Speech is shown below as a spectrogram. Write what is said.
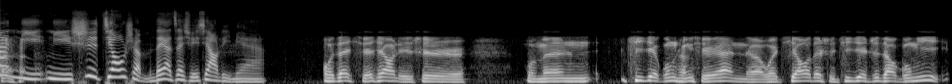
那你 你是教什么的呀？在学校里面？我在学校里是我们机械工程学院的，我教的是机械制造工艺。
